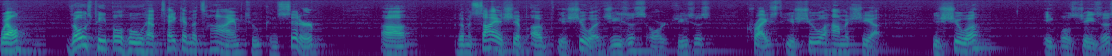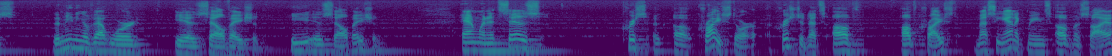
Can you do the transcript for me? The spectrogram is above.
Well, those people who have taken the time to consider uh, the messiahship of Yeshua, Jesus or Jesus Christ, Yeshua HaMashiach. Yeshua equals Jesus. The meaning of that word is salvation. He is salvation. And when it says Christ, uh, Christ or a Christian that's of, of Christ, messianic means of Messiah.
